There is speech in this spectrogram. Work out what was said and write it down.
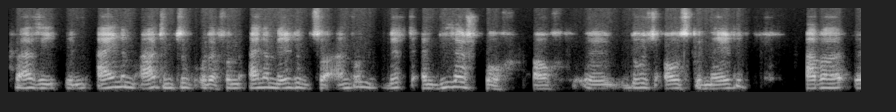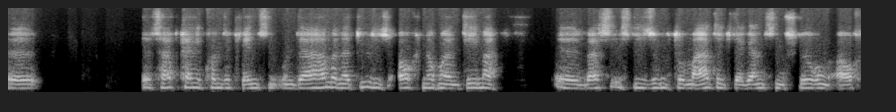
quasi in einem Atemzug oder von einer Meldung zur anderen wird ein Widerspruch auch äh, durchaus gemeldet, aber äh, es hat keine Konsequenzen. Und da haben wir natürlich auch nochmal ein Thema, äh, was ist die Symptomatik der ganzen Störung auch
